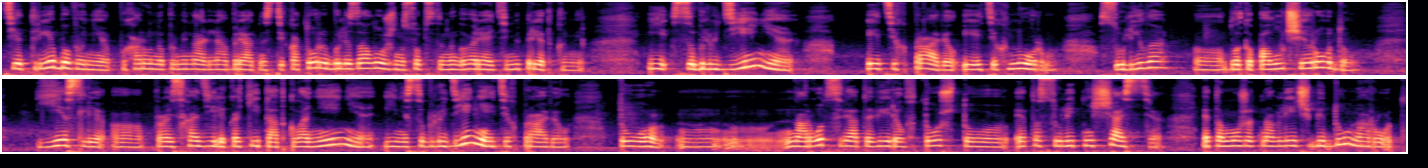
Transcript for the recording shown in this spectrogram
те требования похоронно-поминальной обрядности, которые были заложены, собственно говоря, этими предками. И соблюдение этих правил и этих норм сулило э, благополучие роду. Если э, происходили какие-то отклонения и несоблюдение этих правил, то народ свято верил в то, что это сулит несчастье, это может навлечь беду народ.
